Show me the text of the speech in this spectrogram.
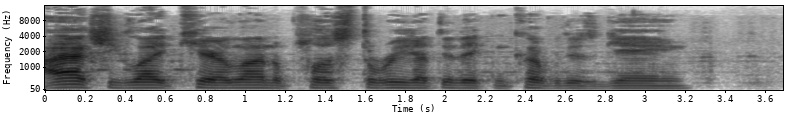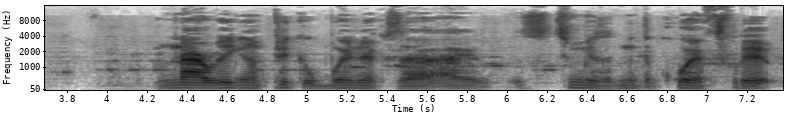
I actually like Carolina plus three. I think they can cover this game. I'm not really gonna pick a winner because I, I to me it's another coin flip.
